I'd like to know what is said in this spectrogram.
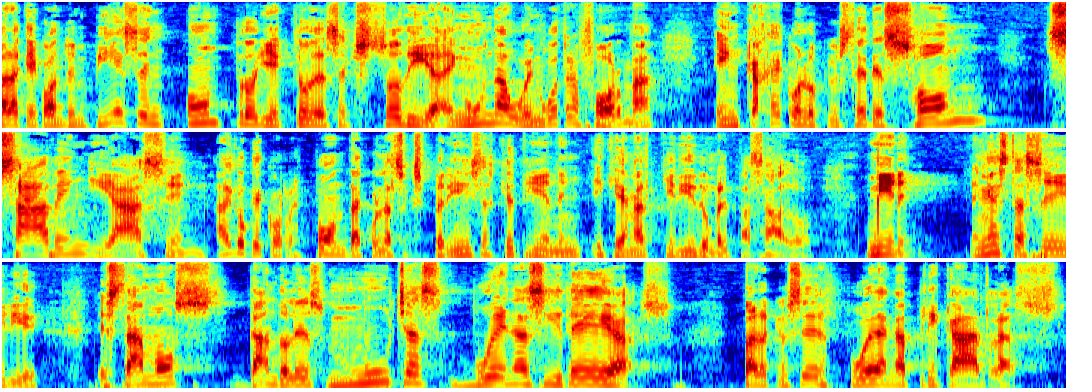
para que cuando empiecen un proyecto del sexto día en una o en otra forma, encaje con lo que ustedes son, saben y hacen, algo que corresponda con las experiencias que tienen y que han adquirido en el pasado. Miren, en esta serie estamos dándoles muchas buenas ideas para que ustedes puedan aplicarlas.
